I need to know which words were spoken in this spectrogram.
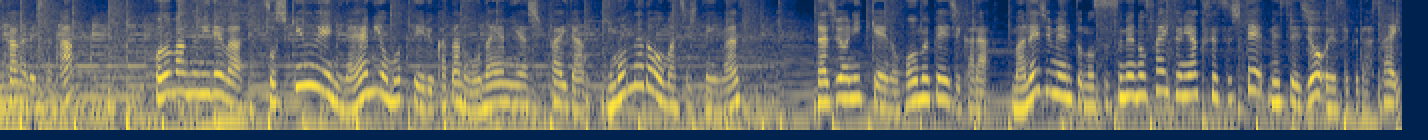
いかがでしたか？この番組では組織運営に悩みを持っている方のお悩みや失敗談疑問などをお待ちしていますラジオ日経のホームページからマネジメントのすすめのサイトにアクセスしてメッセージをお寄せください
